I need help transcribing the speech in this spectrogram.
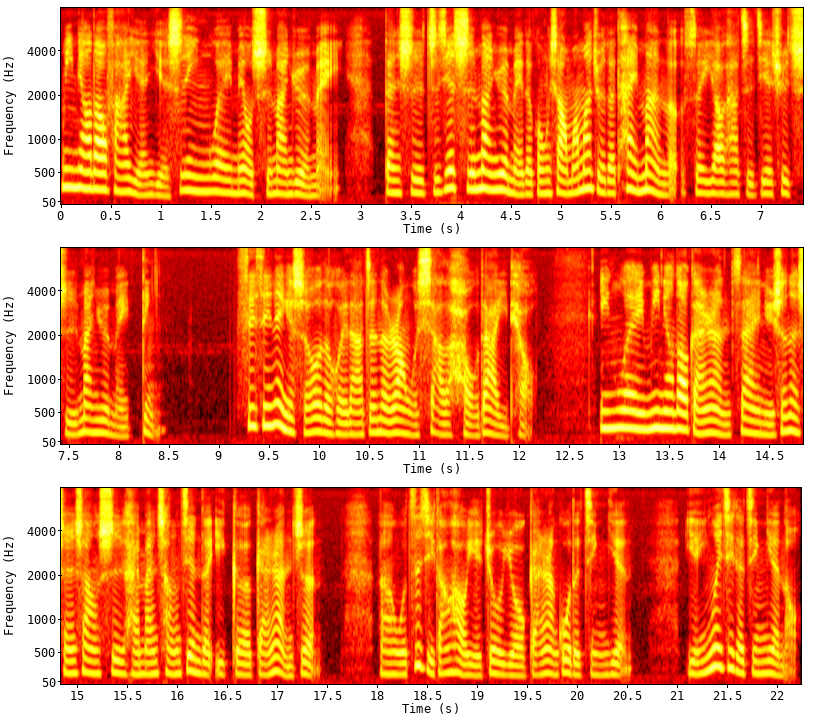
泌尿道发炎也是因为没有吃蔓越莓，但是直接吃蔓越莓的功效，妈妈觉得太慢了，所以要他直接去吃蔓越莓定。CC 那个时候的回答真的让我吓了好大一跳。因为泌尿道感染在女生的身上是还蛮常见的一个感染症，那我自己刚好也就有感染过的经验，也因为这个经验哦，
